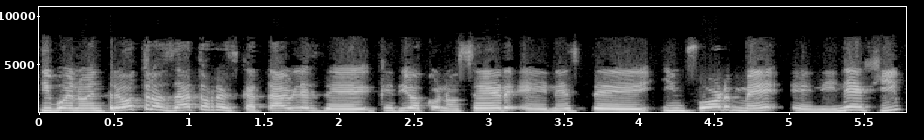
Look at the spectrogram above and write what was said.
Y bueno, entre otros datos rescatables de, que dio a conocer en este informe el INEGI,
